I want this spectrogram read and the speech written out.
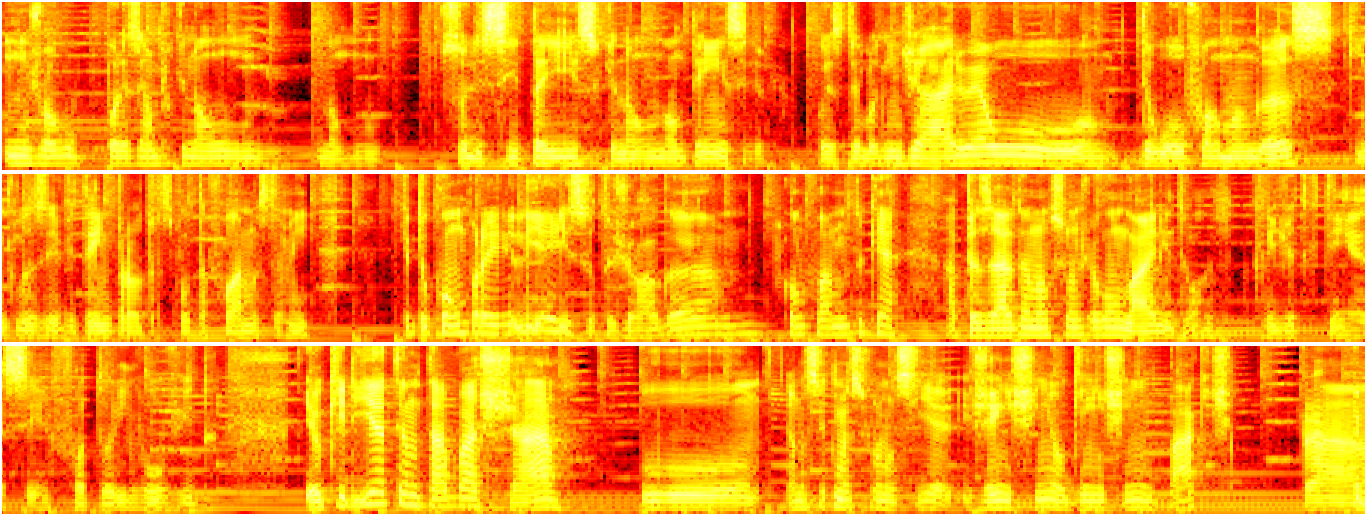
um jogo, por exemplo, que não, não solicita isso, que não, não tem esse coisa de login diário, é o The Wolf Among Us, que inclusive tem para outras plataformas também. Que tu compra ele e é isso, tu joga conforme tu quer. Apesar de não ser um jogo online, então acredito que tem esse fator envolvido. Eu queria tentar baixar o. Eu não sei como é se pronuncia, Genshin ou Genshin Impact. Pra...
